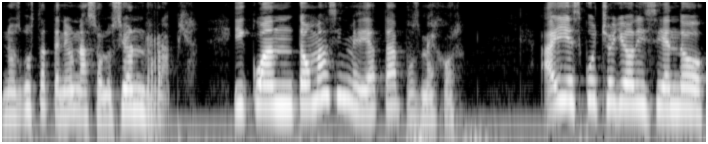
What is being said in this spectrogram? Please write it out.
nos gusta tener una solución rápida. Y cuanto más inmediata, pues mejor. Ahí escucho yo diciendo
